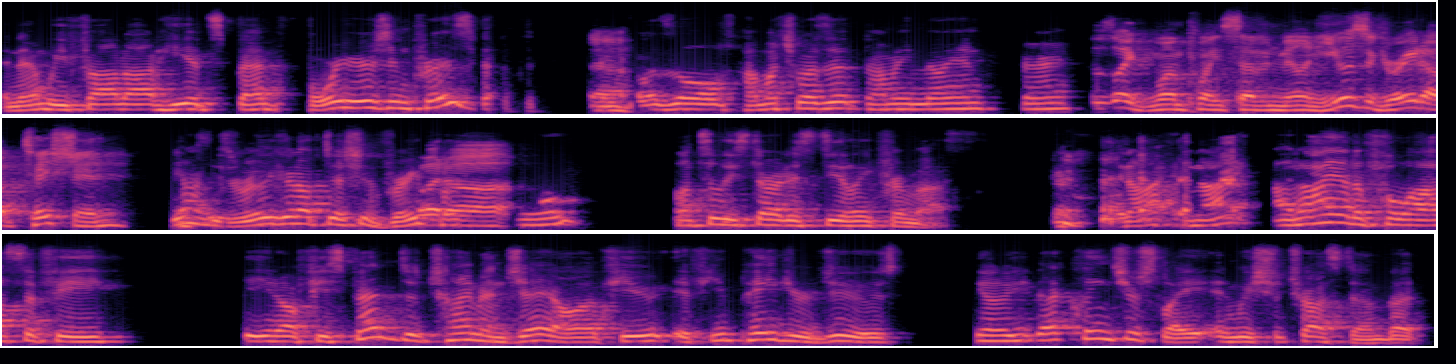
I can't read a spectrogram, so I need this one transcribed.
And then we found out he had spent four years in prison. Yeah. Embezzled, how much was it? How many million, Barry? It was like 1.7 million. He was a great optician. Yeah, he's a really good optician. Very but, uh, until he started stealing from us. and I and I and I had a philosophy, you know, if you spent the time in jail, if you if you paid your dues, you know, that cleans your slate, and we should trust him. But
